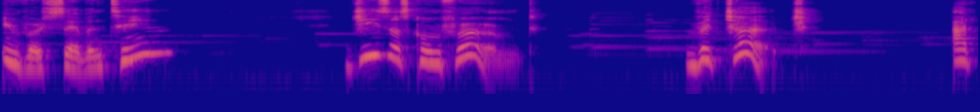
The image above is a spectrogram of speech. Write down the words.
in verse 17, Jesus confirmed the church at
